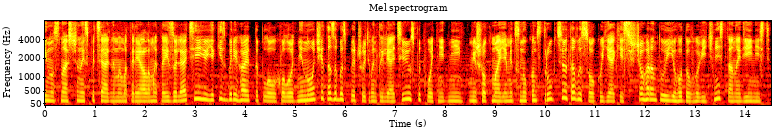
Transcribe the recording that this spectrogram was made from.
Він оснащений спеціальними матеріалами та ізоляцією, які зберігають тепло у холодні ночі та забезпечують вентиляцію у спекотні дні. Мішок має міцну конструкцію та високу якість, що гарантує його довговічність та надійність.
